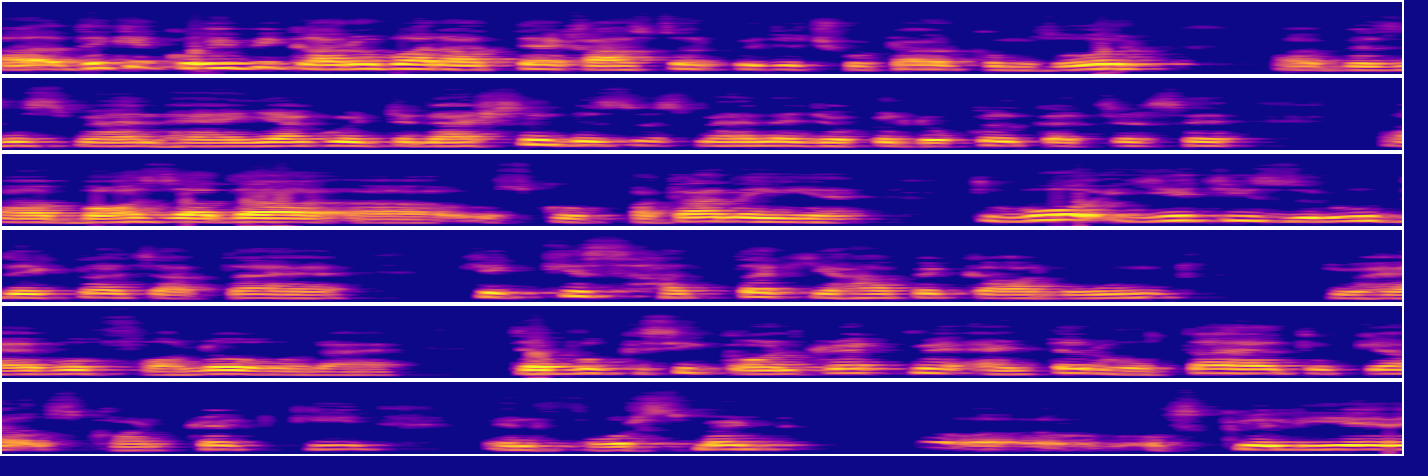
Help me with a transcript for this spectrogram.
देखिए, कोई भी कारोबार आता है, खासतौर पे जो छोटा और कमज़ोर बिजनेसमैन है या कोई इंटरनेशनल बिजनेसमैन है जो कि लोकल कल्चर से बहुत ज़्यादा उसको पता नहीं है तो वो ये चीज़ ज़रूर देखना चाहता है कि किस हद तक यहाँ पे कानून जो है वो फॉलो हो रहा है। जब वो किसी कॉन्ट्रैक्ट में एंटर होता है तो क्या उस कॉन्ट्रैक्ट की इन्फोर्समेंट उसके लिए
